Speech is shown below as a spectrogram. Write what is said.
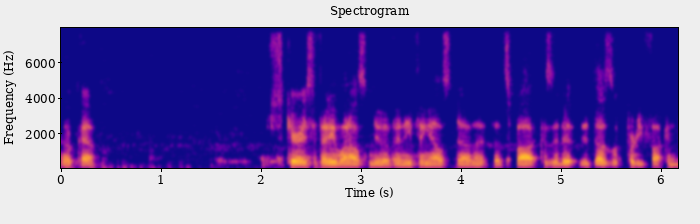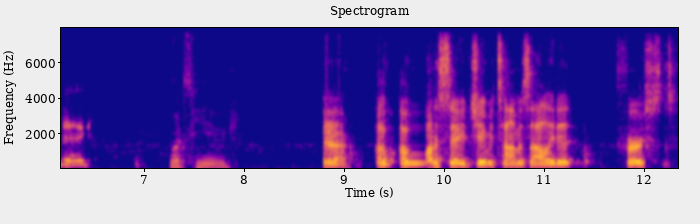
Okay. Just curious if anyone else knew of anything else done at that spot because it, it it does look pretty fucking big. Looks huge. Yeah, I, I want to say Jamie Thomas ollied it first.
